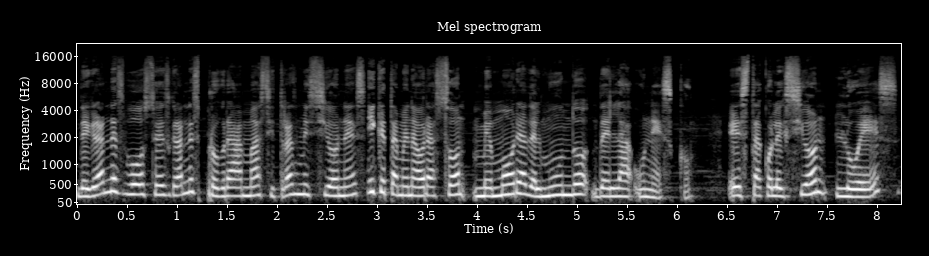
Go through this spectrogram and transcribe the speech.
de grandes voces, grandes programas y transmisiones y que también ahora son memoria del mundo de la UNESCO. Esta colección lo es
